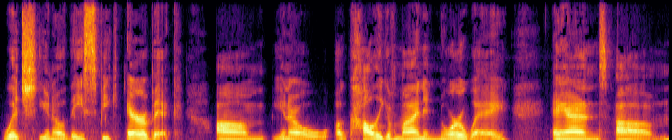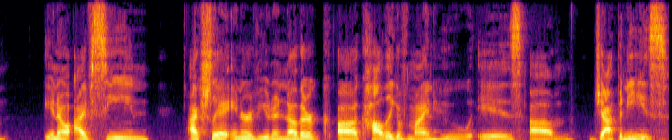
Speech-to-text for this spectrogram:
which, you know, they speak Arabic. Um, you know, a colleague of mine in Norway. And, um, you know, I've seen actually, I interviewed another uh, colleague of mine who is um, Japanese,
